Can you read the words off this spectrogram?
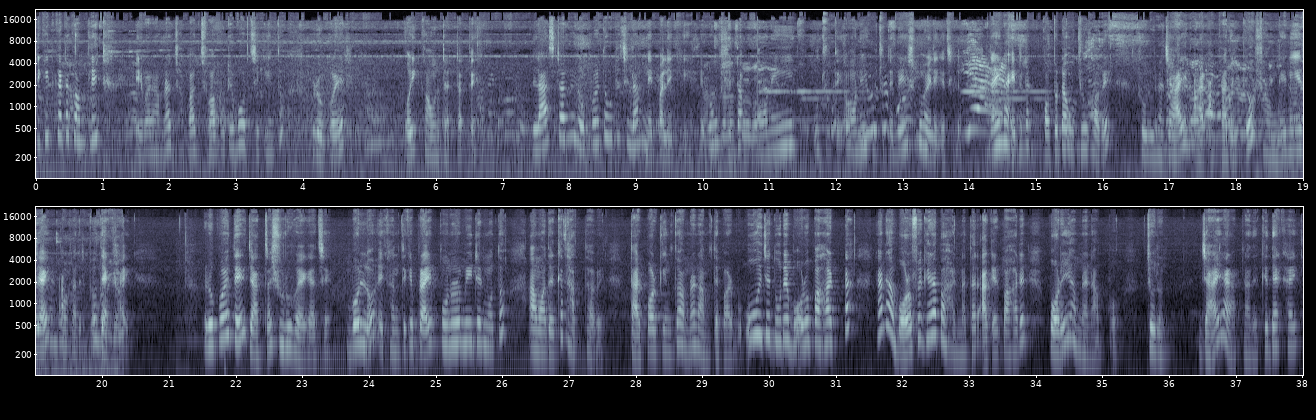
টিকিট কাটা কমপ্লিট। এবার আমরা ঝপা ঝপ উঠে পড়ছি কিন্তু রোপওয়ের ওই কাউন্টারটাতে লাস্ট আমি রোপওয়েতে উঠেছিলাম নেপালে গিয়ে এবং সেটা অনেক উঁচুতে অনেক উঁচুতে বেশ ভয় লেগেছিল। জানি না এটা কতটা উঁচু হবে। চলুন যাই আর আপনাদেরকেও সঙ্গে নিয়ে যাই আপনাদেরকেও দেখাই। রোপওয়েতে যাত্রা শুরু হয়ে গেছে। বলল, এখান থেকে প্রায় পনেরো মিনিটের মতো আমাদেরকে থাকতে হবে। তারপর কিন্তু আমরা নামতে পারব। ওই যে দূরে বড় পাহাড়টা, না না, বরফে ঘেরা পাহাড় না, তার আগের পাহাড়ের পরেই আমরা নামবো। চলুন, যাই আর আপনাদেরকে দেখাই।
